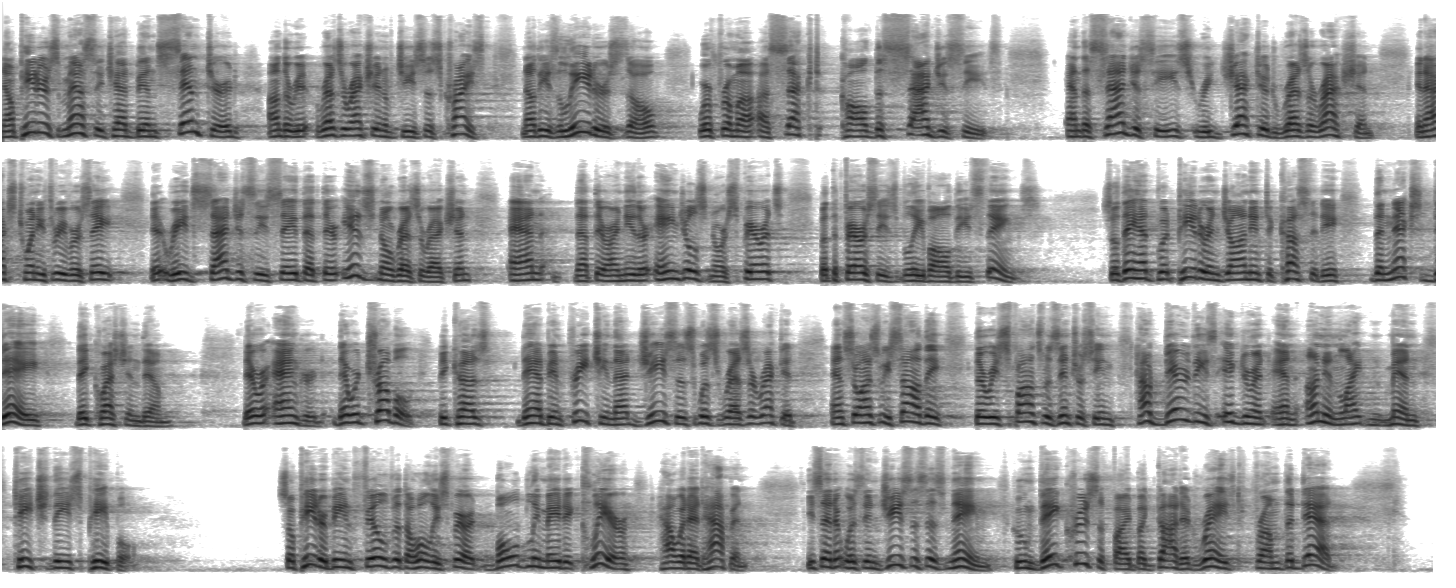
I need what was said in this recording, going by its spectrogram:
Now, Peter's message had been centered on the re- resurrection of Jesus Christ. Now, these leaders, though, were from a, a sect called the Sadducees. And the Sadducees rejected resurrection. In Acts 23, verse 8, it reads Sadducees say that there is no resurrection and that there are neither angels nor spirits, but the Pharisees believe all these things. So they had put Peter and John into custody. The next day, they questioned them. They were angered, they were troubled because they had been preaching that Jesus was resurrected. And so, as we saw, they, their response was interesting. How dare these ignorant and unenlightened men teach these people? So Peter, being filled with the Holy Spirit, boldly made it clear how it had happened. He said it was in Jesus' name, whom they crucified, but God had raised from the dead.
